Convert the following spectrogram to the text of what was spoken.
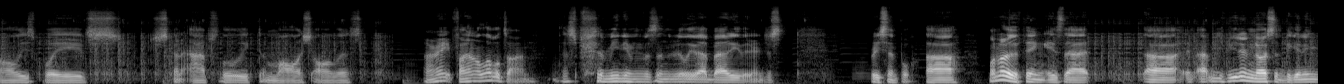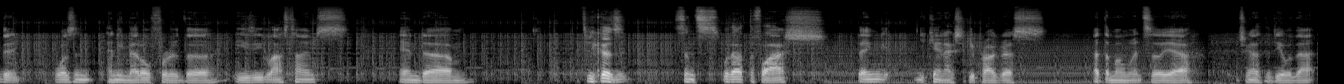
All these blades, just gonna absolutely demolish all this. Alright, final level time. This medium wasn't really that bad either, just pretty simple. Uh, one other thing is that, uh, if, if you didn't notice at the beginning, there wasn't any metal for the easy last times. And, um, it's because, since without the flash thing, you can't actually get progress at the moment, so yeah, you're gonna have to deal with that.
